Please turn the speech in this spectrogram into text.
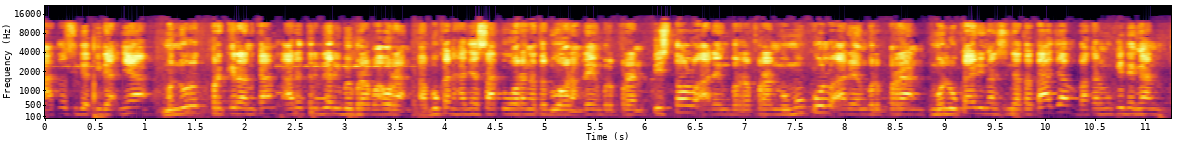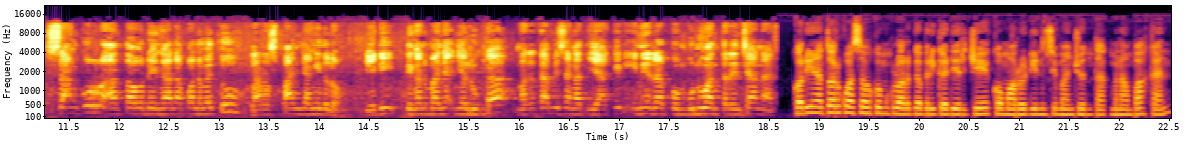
Atau setidak-tidaknya menurut perkiraan kami ada terdiri dari beberapa orang. Nah, bukan hanya satu orang atau dua orang. Ada yang berperan pistol ada yang berperan memukul ada yang berperan melukai dengan senjata tajam bahkan mungkin dengan sangkur atau dengan apa namanya itu laras panjang itu loh. Jadi dengan banyaknya luka maka kami sangat yakin ini adalah pembunuhan terencana. Koordinator Kuasa Hukum Keluarga Brigadir J. Komarudin Simanjuntak menambahkan,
